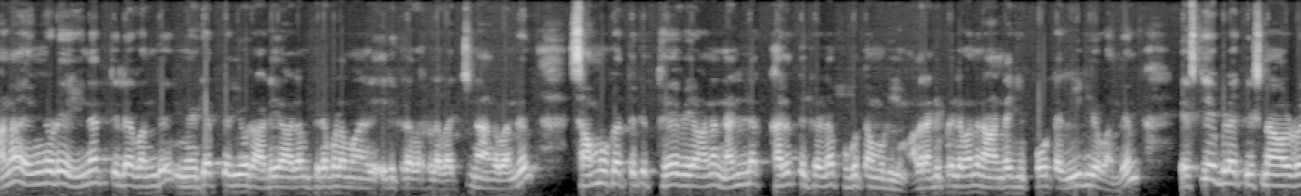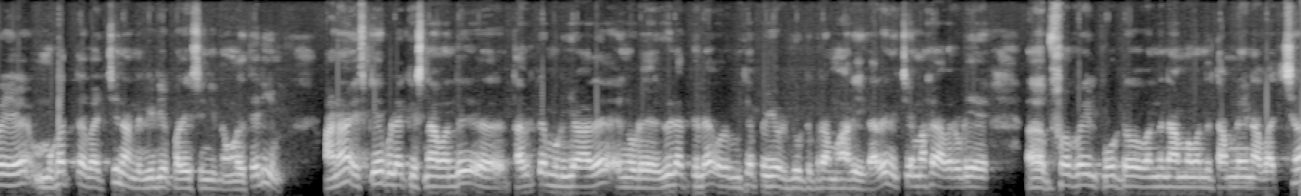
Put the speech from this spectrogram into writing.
ஆனால் எங்களுடைய இனத்தில் வந்து மிகப்பெரிய ஒரு அடையாளம் பிரபலமாக இருக்கிறவர்களை வச்சு நாங்கள் வந்து சமூகத்துக்கு தேவையான நல்ல கருத்துக்களை புகுத்த முடியும். அதன் அடிப்படையில் வந்து நான் அன்றைக்கு போட்ட வீடியோ வந்து எஸ்கே பிள கிருஷ்ணாவுடைய முகத்தை வச்சு நான் அந்த வீடியோ பதிவு செஞ்சிருந்தேன். உங்களுக்கு தெரியும். ஆனால் எஸ்கே பிள்ளை கிருஷ்ணா வந்து தவிர்க்க முடியாத எங்களுடைய ஈழத்தில் ஒரு மிகப்பெரிய ஒரு யூடியூபராக மாறியிருக்காரு. நிச்சயமாக அவருடைய ப்ரொஃபைல் போட்டோ வந்து நாம் வந்து தமிழ்னா வச்சா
